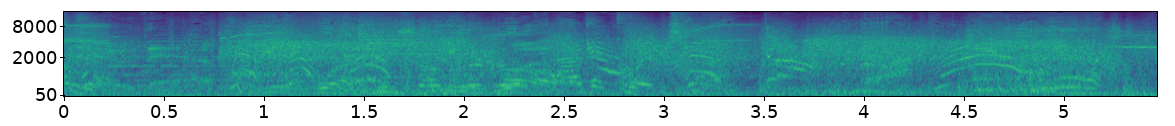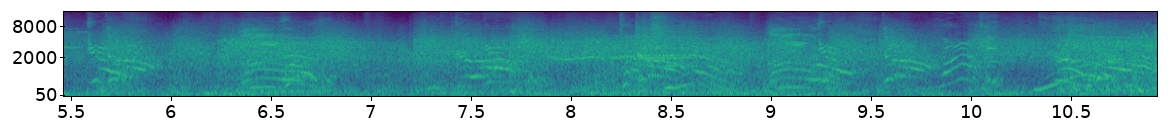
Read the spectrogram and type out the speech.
Hello there. You were. You summon the god. Adequate. Are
